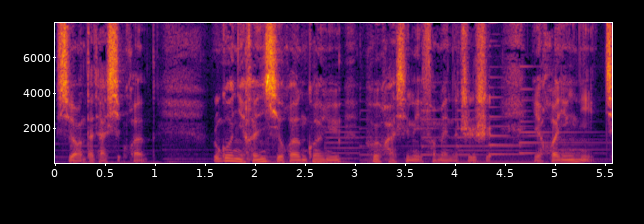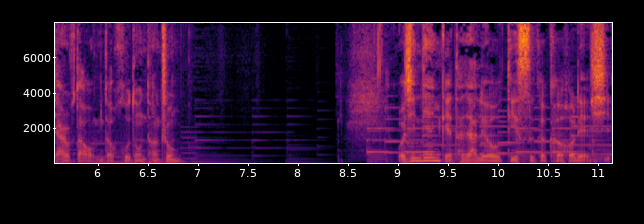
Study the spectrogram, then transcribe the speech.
希望大家喜欢。如果你很喜欢关于绘画心理方面的知识，也欢迎你加入到我们的互动当中。我今天给大家留第四个课后练习。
